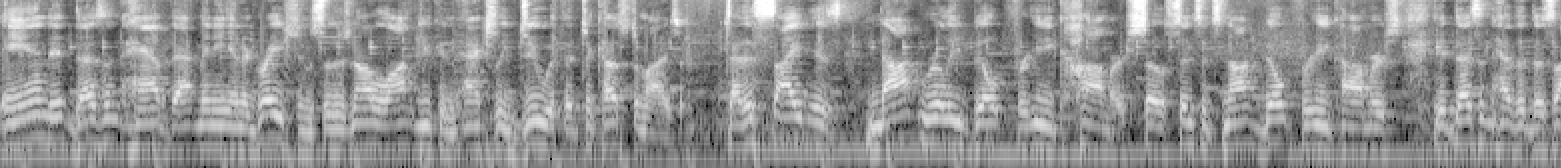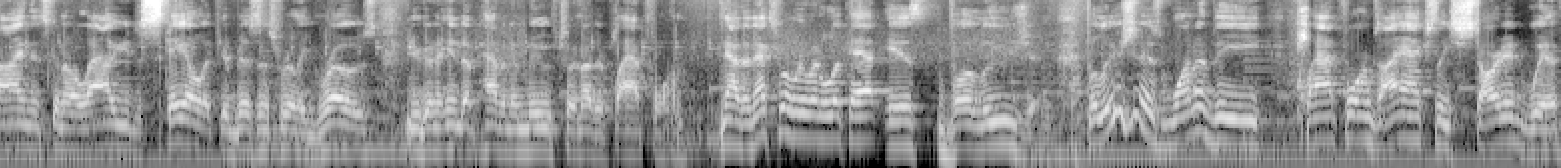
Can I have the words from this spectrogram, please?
and it doesn't have that many integrations so there's not a lot you can actually do with it to customize it. Now this site is not really built for e-commerce so since it's not built for e-commerce it doesn't have the design that's going to allow you to scale if your business really grows. You're going to end up having to move to another platform. Now the next one we want to look at is Volusion. Volusion is one of the platforms I actually started with.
